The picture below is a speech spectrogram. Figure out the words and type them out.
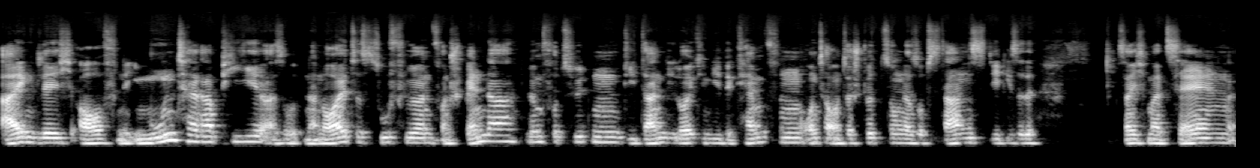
eigentlich auf eine Immuntherapie, also ein erneutes Zuführen von Spenderlymphozyten, die dann die Leukämie bekämpfen unter Unterstützung der Substanz, die diese sage ich mal, Zellen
